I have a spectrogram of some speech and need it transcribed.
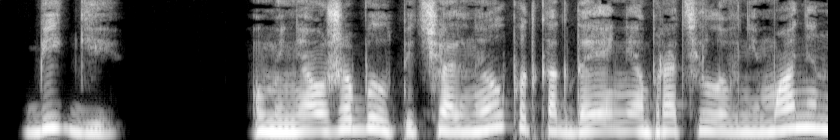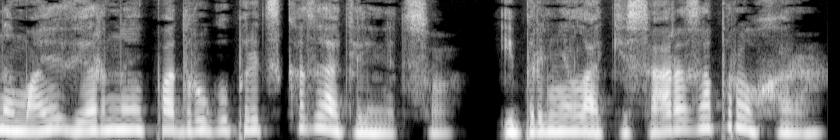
— «беги». У меня уже был печальный опыт, когда я не обратила внимания на мою верную подругу-предсказательницу и приняла Кисара за Прохора.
